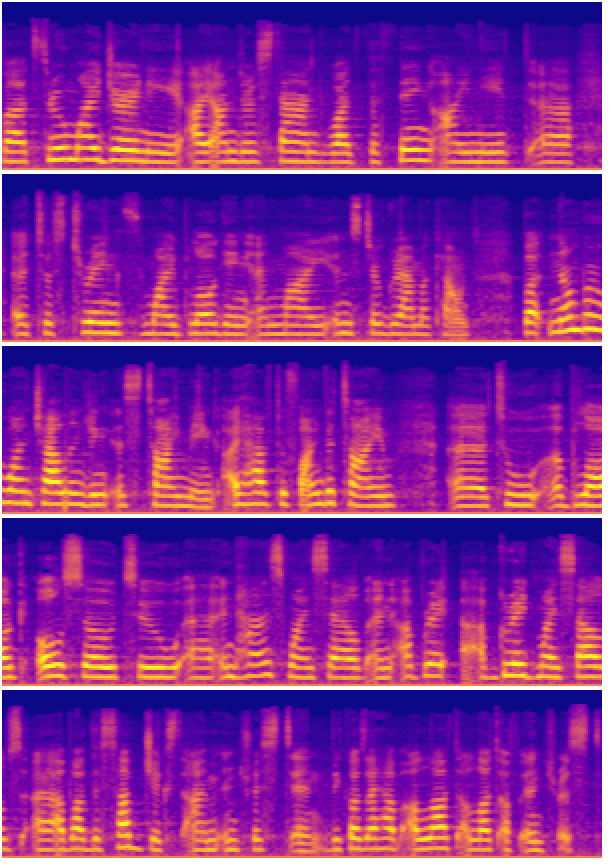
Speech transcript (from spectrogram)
But through my journey, I understand what the thing I need uh, uh, to strengthen my blogging and my Instagram account. But number one challenging is timing. I have to find the time uh, to blog, also to enhance myself and upgrade, upgrade myself about the subjects I'm interested in because I have a lot, a lot of interest.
